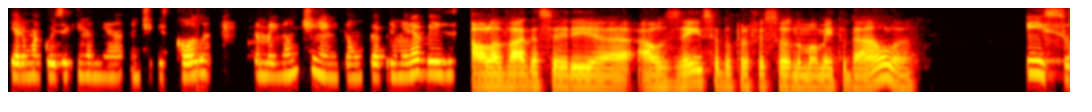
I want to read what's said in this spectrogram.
que era uma coisa que na minha antiga escola também não tinha. Então, foi a primeira vez. A aula vaga seria a ausência do professor no momento da aula? Isso,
